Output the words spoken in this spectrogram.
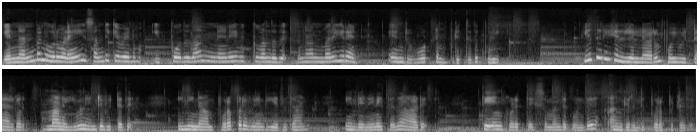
என் நண்பன் ஒருவனை சந்திக்க வேண்டும். இப்போதுதான் நினைவுக்கு வந்தது. நான் வருகிறேன் என்று ஓட்டம் பிடித்தது புலி. எதிரிகள் எல்லாரும் போய்விட்டார்கள். மழையும் நின்றுவிட்டது. இனி நாம் புறப்பட வேண்டியதுதான் என்று நினைத்தது ஆடு. தேன் குடத்தை சுமந்து கொண்டு அங்கிருந்து புறப்பட்டது.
